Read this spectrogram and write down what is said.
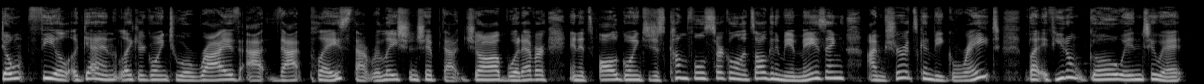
Don't feel again like you're going to arrive at that place, that relationship, that job, whatever, and it's all going to just come full circle and it's all going to be amazing. I'm sure it's going to be great. But if you don't go into it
